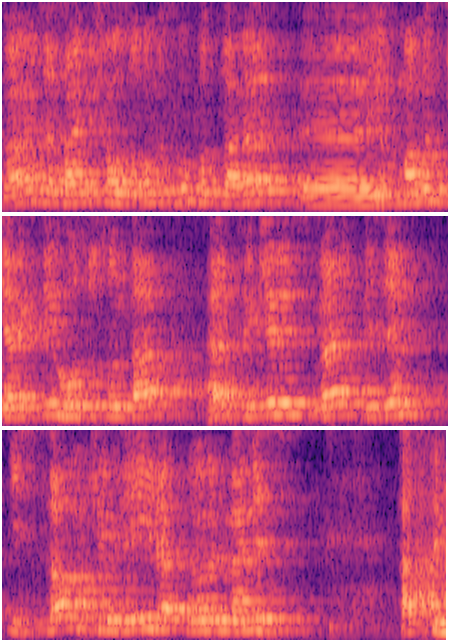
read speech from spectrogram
Daha önce saymış olduğumuz bu putları e, yıkmamız gerektiği hususunda her fikiriz ve bizim İslam kimliğiyle ölmemiz. أختم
